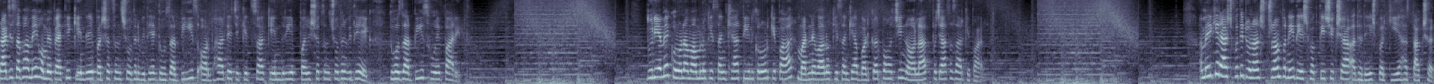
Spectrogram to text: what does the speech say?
राज्यसभा में होम्योपैथी केंद्रीय परिषद संशोधन विधेयक 2020 और भारतीय चिकित्सा केंद्रीय परिषद संशोधन विधेयक 2020 हुए पारित। दुनिया में कोरोना मामलों की संख्या तीन करोड़ के पार, मरने वालों की संख्या बढ़कर पहुँची नौ लाख पचास हज़ार के पार। अमेरिकी राष्ट्रपति डोनाल्ड ट्रंप ने देशभक्ति शिक्षा अध्यादेश पर किए हस्ताक्षर।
